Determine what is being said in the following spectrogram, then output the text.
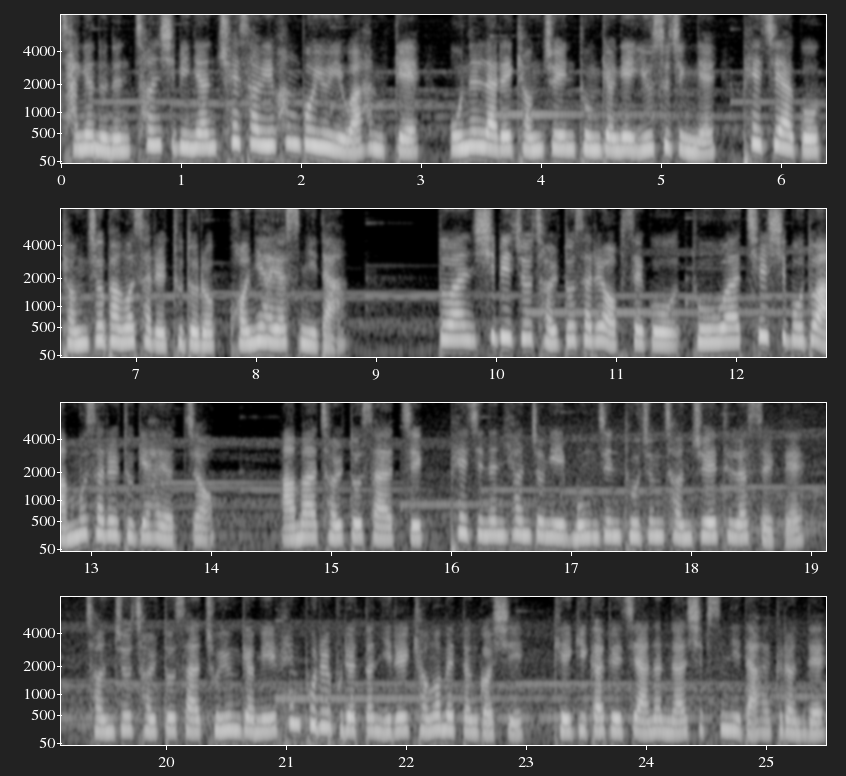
장현우는 1012년 최사위 황보유이와 함께 오늘날의 경주인 동경의 유수직례 폐지하고 경주 방어사를 두도록 권위하였습니다. 또한 12주 절도사를 없애고 도우와 75도 안무사를 두게 하였죠. 아마 절도사 즉 폐지는 현종이 몽진 도중 전주에 들렀을 때 전주 절도사 조윤겸이 횡포를 부렸던 일을 경험했던 것이 계기가 되지 않았나 싶습니다. 그런데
